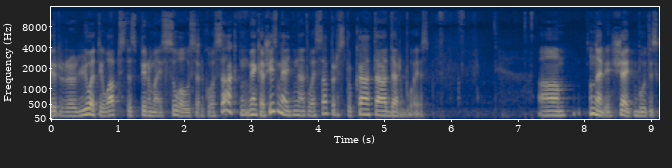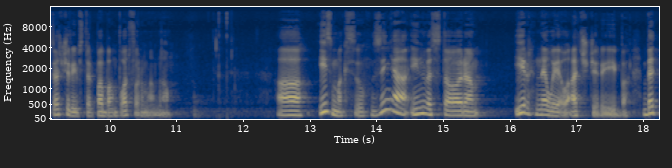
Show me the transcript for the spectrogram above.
ir ļoti labs tas pirmais solis, ar ko sākt. Vienkārši izmēģināt, lai saprastu, kā tā darbojas. Um, un arī šeit būtisks atšķirības starp abām platformām nav. Uh, izmaksu ziņā investoram ir neliela atšķirība, bet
